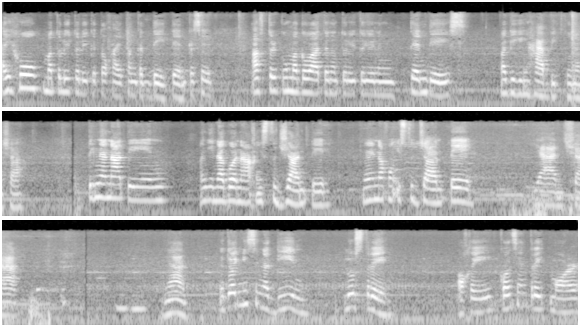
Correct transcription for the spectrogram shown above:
I hope matuloy-tuloy ko to kahit hanggang day 10. Kasi, after kong magawa to ng tuloy-tuloy ng 10 days, magiging habit ko na siya. Tingnan natin ang ginagawa ng aking estudyante. Meron akong estudyante. Yan siya. Yan. Ito yung si Nadine. Lustre. Okay? Concentrate more.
